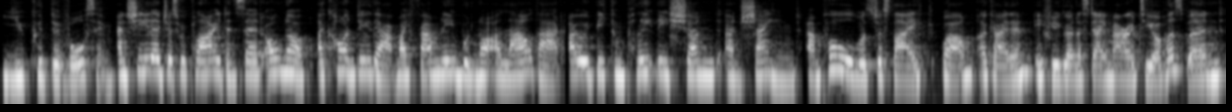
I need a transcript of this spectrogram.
you could divorce him. And Sheila just replied and said, Oh no, I can't do that. My family would not allow that. I would be completely shunned and shamed. And Paul was just like, Well, okay then, if you're going to stay married to your husband,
